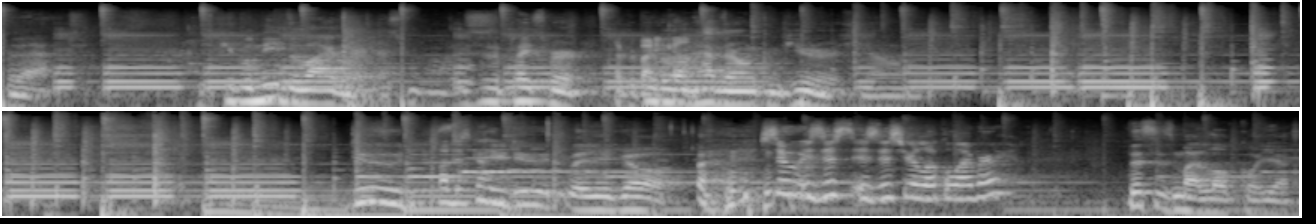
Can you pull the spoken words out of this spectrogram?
for that. People need the library. This is a place where Everybody people don't have their own computers. You know. Dude, I just got you, dude. There you go. So is this is this your local library? this is my local, yes.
